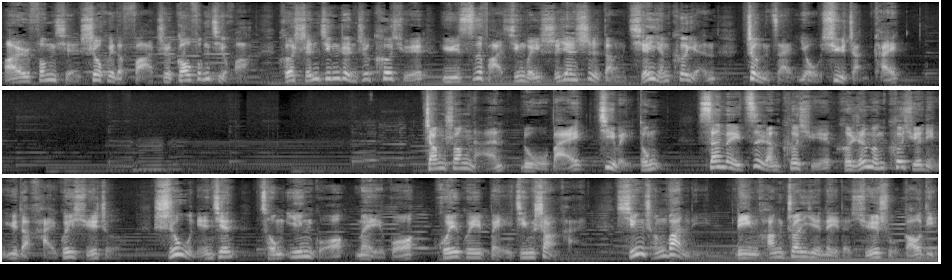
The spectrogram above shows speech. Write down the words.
而风险社会的法治高峰计划和神经认知科学与司法行为实验室等前沿科研正在有序展开。张双南、鲁白、纪伟东三位自然科学和人文科学领域的海归学者，十五年间从英国、美国回归北京、上海，行程万里，领航专业内的学术高地。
